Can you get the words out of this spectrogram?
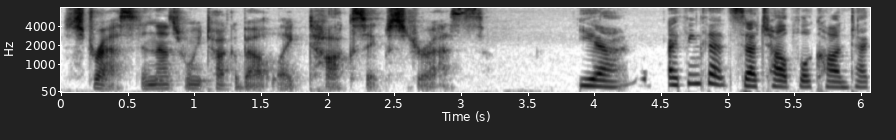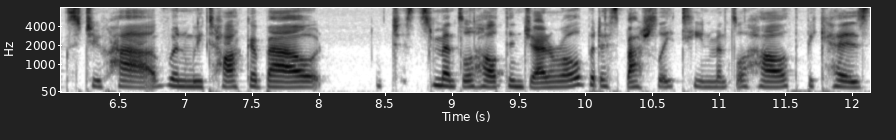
stressed. And that's when we talk about like toxic stress. Yeah, I think that's such helpful context to have when we talk about just mental health in general, but especially teen mental health, because,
